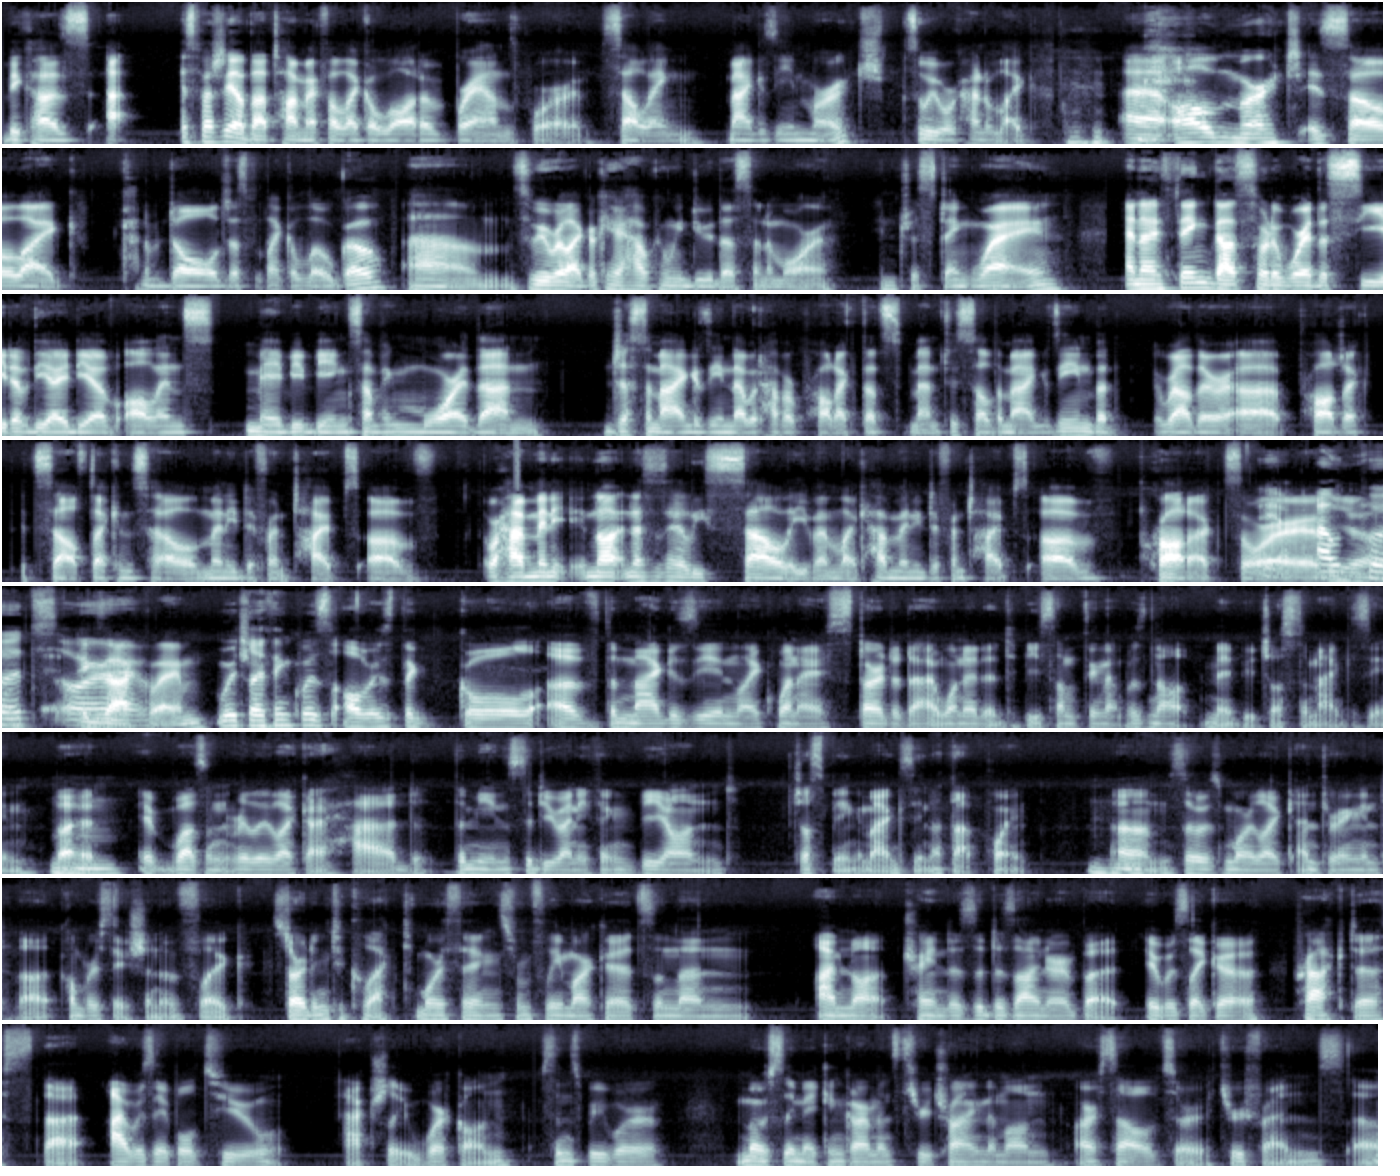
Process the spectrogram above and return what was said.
because at, especially at that time i felt like a lot of brands were selling magazine merch. So we were kind of like uh, all merch is so like kind of dull just with like a logo. Um, so we were like okay how can we do this in a more interesting way? And i think that's sort of where the seed of the idea of all ins maybe being something more than just a magazine that would have a product that's meant to sell the magazine but rather a project itself that can sell many different types of or have many not necessarily sell even like have many different types of products or yeah, outputs or exactly Which I think was always the goal of the magazine. Like when I started I wanted it to be something that was not maybe just a magazine, but Mhm. it wasn't really like I had the means to do anything beyond just being a magazine at that point. Mhm. Um, so it was more like entering into that conversation of like starting to collect more things from flea markets. And then I'm not trained as a designer, but it was like a practice that I was able to actually work on since we were mostly making garments through trying them on ourselves or through friends um,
